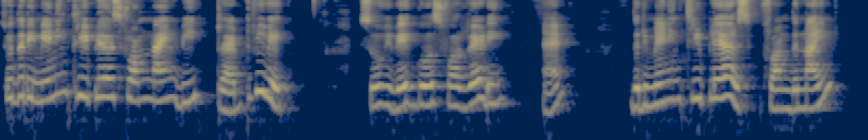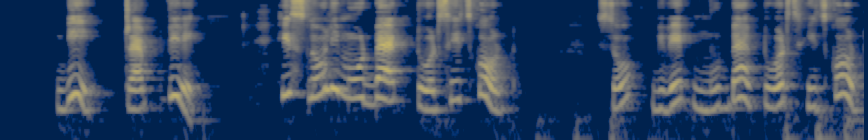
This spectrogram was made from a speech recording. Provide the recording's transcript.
So the remaining three players from 9B trapped Vivek. So Vivek goes for raiding and the remaining three players from the 9B trapped Vivek. He slowly moved back towards his court. So Vivek moved back towards his court.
